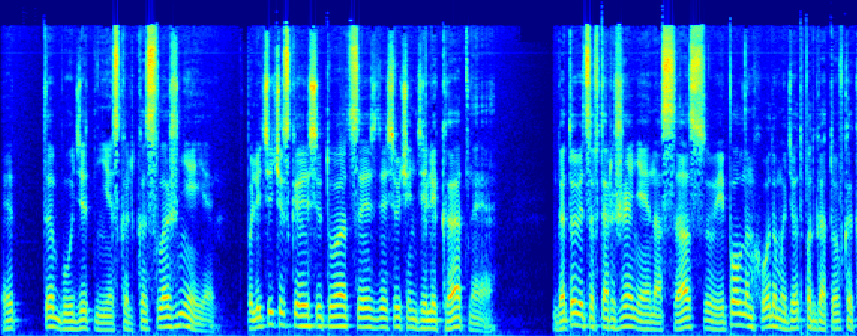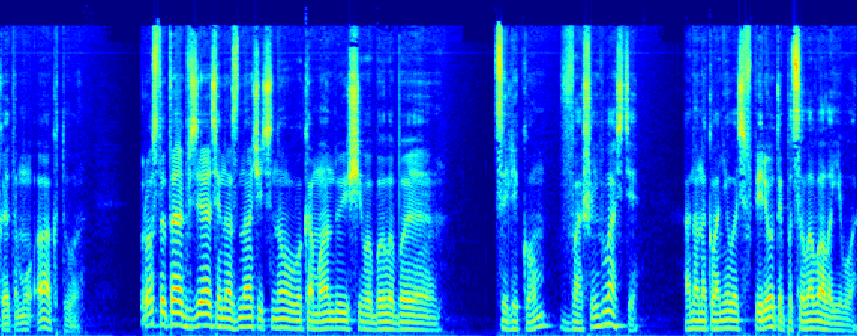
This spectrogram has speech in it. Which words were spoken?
Это будет несколько сложнее. Политическая ситуация здесь очень деликатная. Готовится вторжение на Сассу, и полным ходом идет подготовка к этому акту. Просто так взять и назначить нового командующего было бы... Целиком в вашей власти. Она наклонилась вперед и поцеловала его.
